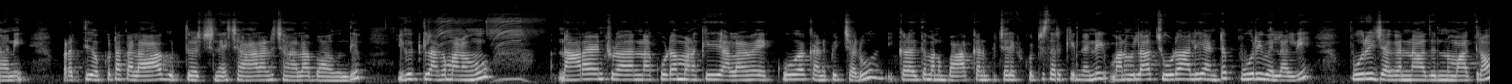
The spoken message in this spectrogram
కానీ ప్రతి ఒక్కటి నాకు అలా గుర్తు వచ్చినాయి చాలా అంటే చాలా బాగుంది. ఇక ఇట్లాగా మనము నారాయణ చూడాలన్నా కూడా మనకి అలాగే ఎక్కువగా కనిపించాడు. ఇక్కడైతే మనకు బాగా కనిపించారు. ఇక్కడికి వచ్చేసరికి ఏంటంటే మనం ఇలా చూడాలి అంటే పూరి వెళ్ళాలి. పూరి జగన్నాథుని మాత్రం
